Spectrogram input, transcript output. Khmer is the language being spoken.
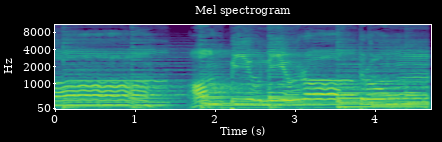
តអំពីវនាវរកត្រង់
